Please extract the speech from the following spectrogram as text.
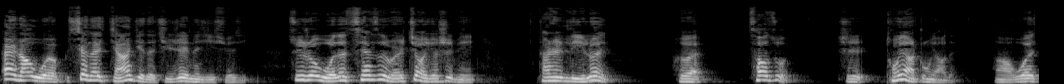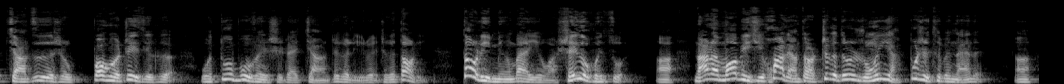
按照我现在讲解的去认真去学习，所以说我的千字文教学视频，它是理论和操作是同样重要的。啊，我讲字的时候，包括这节课，我多部分是在讲这个理论、这个道理。道理明白以后啊，谁都会做啊。拿着毛笔去画两道，这个都是容易啊，不是特别难的啊。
